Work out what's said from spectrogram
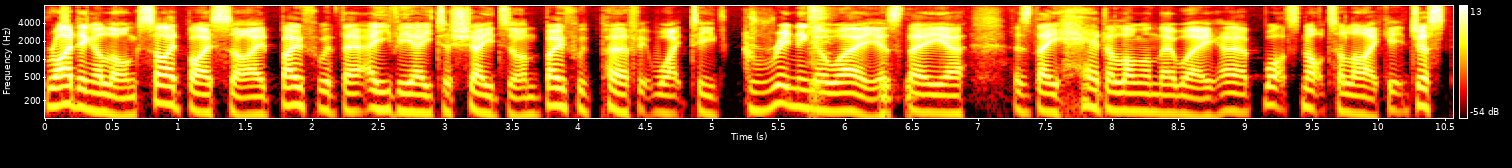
riding along side by side, both with their aviator shades on, both with perfect white teeth, grinning away as they uh, as they head along on their way. Uh, what's not to like? It just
